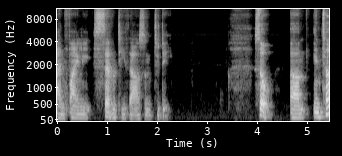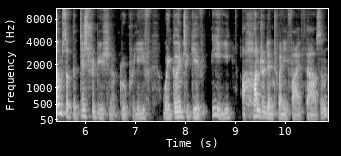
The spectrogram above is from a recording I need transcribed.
and finally 70,000 to D. So, um, in terms of the distribution of group relief, we're going to give E 125,000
